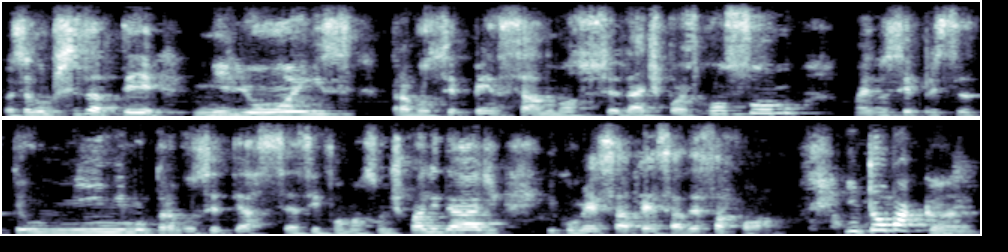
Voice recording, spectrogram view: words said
Você não precisa ter milhões para você pensar numa sociedade pós-consumo, mas você precisa ter o mínimo para você ter acesso à informação de qualidade e começar a pensar dessa forma. Então, bacana.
